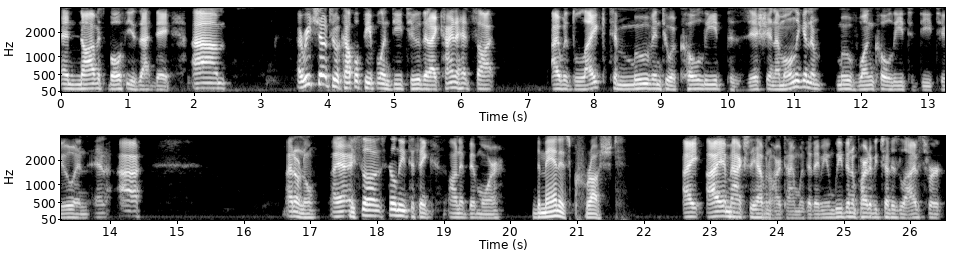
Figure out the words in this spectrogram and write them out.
and novice both of that day. Um, I reached out to a couple people in D two that I kind of had thought I would like to move into a co-lead position. I'm only going to move one co-lead to D two, and and uh, I don't know. I, I still still need to think on it a bit more. The man is crushed. I I am actually having a hard time with it. I mean, we've been a part of each other's lives for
